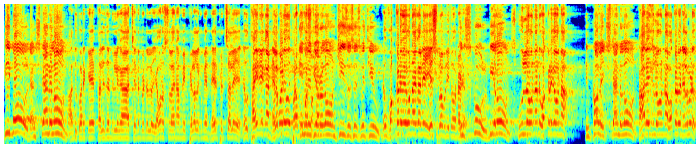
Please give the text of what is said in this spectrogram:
be bold and stand alone. అందుకొరకే తల్లిదండ్రులుగా చిన్న బిడ్డలు యవనస్తులైన మీ పిల్లలకి మీరు నేర్పించాలి నువ్వు ధైర్యంగా నిలబడు ప్రభు Even if కోసం. you're alone, Jesus is with you. నువ్వు ఒక్కడవే ఉన్నా కానీ యేసు ప్రభు నీతో In ఉన్నాడు school, be alone. స్కూల్లో ఉన్నా నువ్వు ఒక్కడిగా ఉన్నా In college, stand alone. కాలేజీలో ఉన్నా ఒక్కడే నిలబడు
